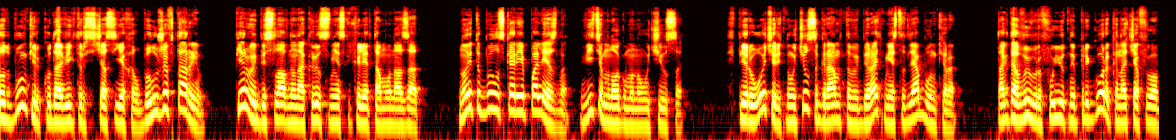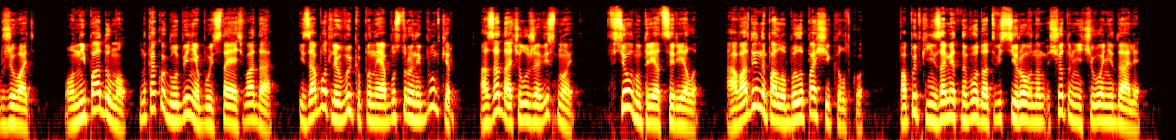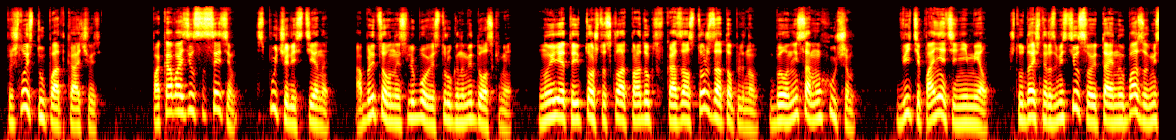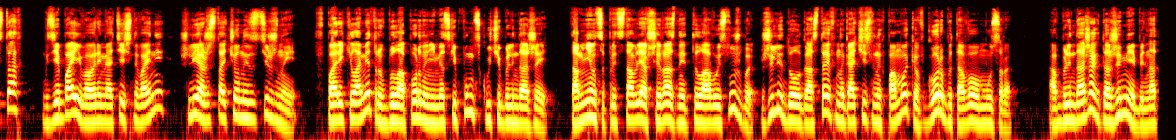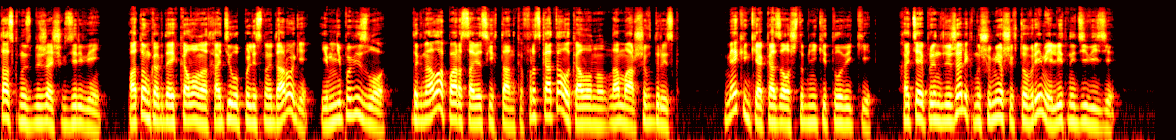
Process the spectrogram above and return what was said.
Тот бункер, куда Виктор сейчас ехал, был уже вторым. Первый бесславно накрылся несколько лет тому назад. Но это было скорее полезно, Витя многому научился. В первую очередь научился грамотно выбирать место для бункера. Тогда, выбрав уютный пригорок и начав его обживать, он не подумал, на какой глубине будет стоять вода, и заботливо выкопанный и обустроенный бункер озадачил уже весной. Все внутри отсырело, а воды на полу было по щиколотку. Попытки незаметно воду отвести ровным счетом ничего не дали, пришлось тупо откачивать. Пока возился с этим, вспучили стены, облицованные с любовью струганными досками. Но и это и то, что склад продуктов казался тоже затопленным, было не самым худшим. Витя понятия не имел, что удачно разместил свою тайную базу в местах, где бои во время Отечественной войны шли ожесточенные и затяжные. В паре километров был опорный немецкий пункт с кучей блиндажей. Там немцы, представлявшие разные тыловые службы, жили долго, оставив многочисленных помойков горы бытового мусора. А в блиндажах даже мебель, натасканную из ближайших деревень. Потом, когда их колонна отходила по лесной дороге, им не повезло. Догнала пара советских танков, раскатала колонну на марш и вдрызг. Мягенькие оказалось штабники-тыловики, хотя и принадлежали к нашумевшей в то время элитной дивизии.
